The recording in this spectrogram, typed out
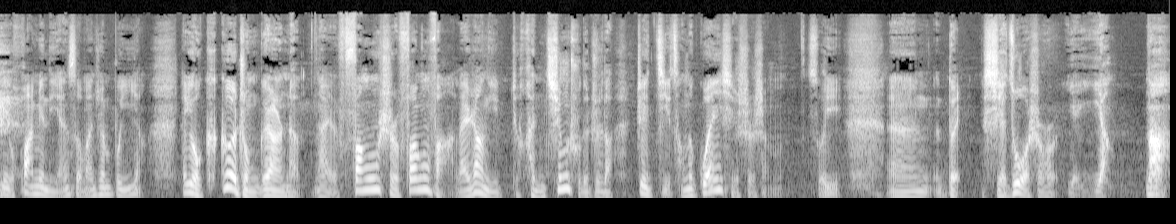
那个画面的颜色完全不一样，它有各种各样的哎方式方法来让你很清楚的知道这几层的关系是什么。所以，嗯，对，写作时候也一样。那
